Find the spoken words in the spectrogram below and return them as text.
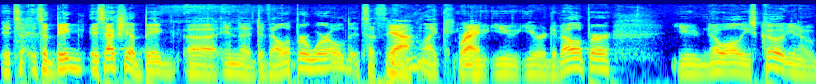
it's it's a big. It's actually a big uh, in the developer world. It's a thing. Yeah, like right. You, you you're a developer. You know all these code. You know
